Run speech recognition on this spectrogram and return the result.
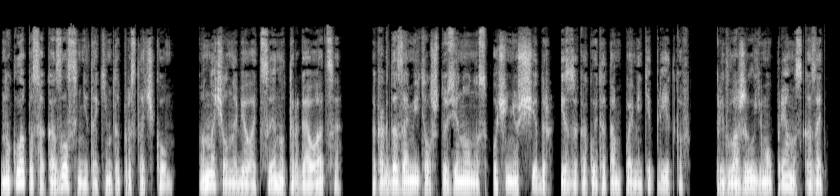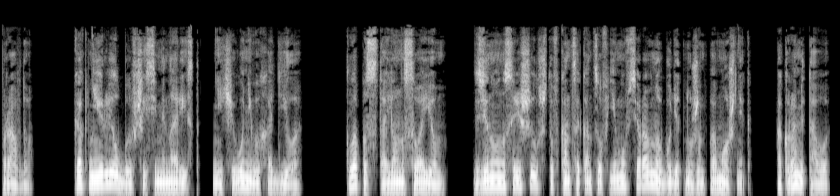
Но Клапос оказался не таким-то простачком. Он начал набивать цену, торговаться, а когда заметил, что Зенонос очень уж щедр из-за какой-то там памяти предков, предложил ему прямо сказать правду. Как не юлил бывший семинарист, ничего не выходило. Клапос стоял на своем. Зенонос решил, что в конце концов ему все равно будет нужен помощник, а кроме того,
